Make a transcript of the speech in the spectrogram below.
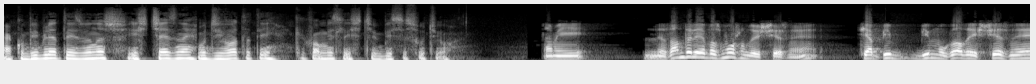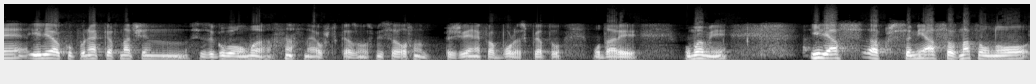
Ако Библията изведнъж изчезне от живота ти, какво мислиш, че би се случило? Ами, не знам дали е възможно да изчезне. Тя би, би могла да изчезне или ако по някакъв начин се загуба ума, най-общо казвам, в смисъл, преживее някаква болест, която удари ума ми, или аз, ако сами аз съзнателно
